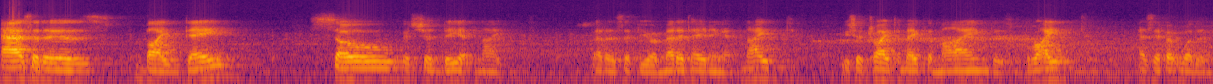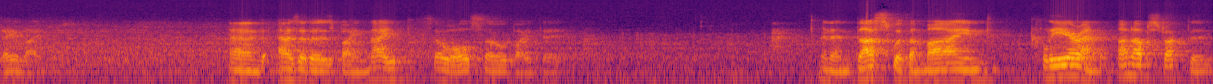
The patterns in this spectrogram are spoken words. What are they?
As it is by day, so it should be at night. That is, if you are meditating at night, you should try to make the mind as bright as if it were the daylight. And as it is by night, so also by day. And then, thus, with a mind clear and unobstructed,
